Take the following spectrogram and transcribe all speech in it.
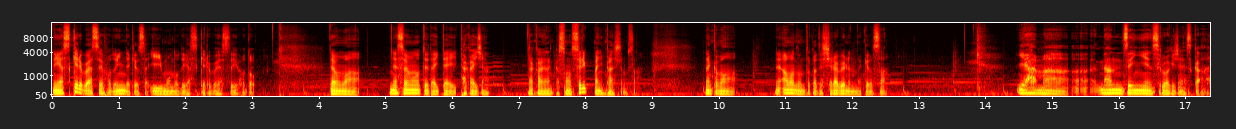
ね、安ければ安いほどいいんだけどさ、いいもので安ければ安いほど。でもまあ、ね、そういうものって大体高いじゃん。だからなんかそのスリッパに関してもさ、なんかまあ、ね、アマゾンとかで調べるんだけどさ、いや、まあ、何千円するわけじゃないですか。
